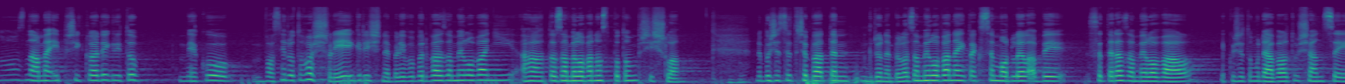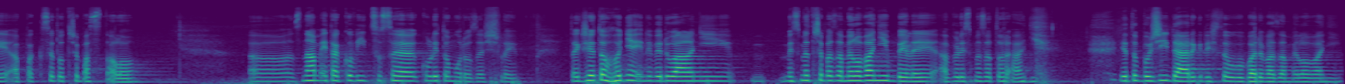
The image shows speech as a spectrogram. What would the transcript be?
No, známe i příklady, kdy to jako vlastně do toho šli, když nebyli oba dva zamilovaní a ta zamilovanost potom přišla. Nebo že se třeba ten, kdo nebyl zamilovaný, tak se modlil, aby se teda zamiloval, jakože tomu dával tu šanci a pak se to třeba stalo. Eh, znám i takový, co se kvůli tomu rozešli. Takže je to hodně individuální. My jsme třeba zamilovaní byli a byli jsme za to rádi. Je to boží dar, když jsou oba dva zamilovaní.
